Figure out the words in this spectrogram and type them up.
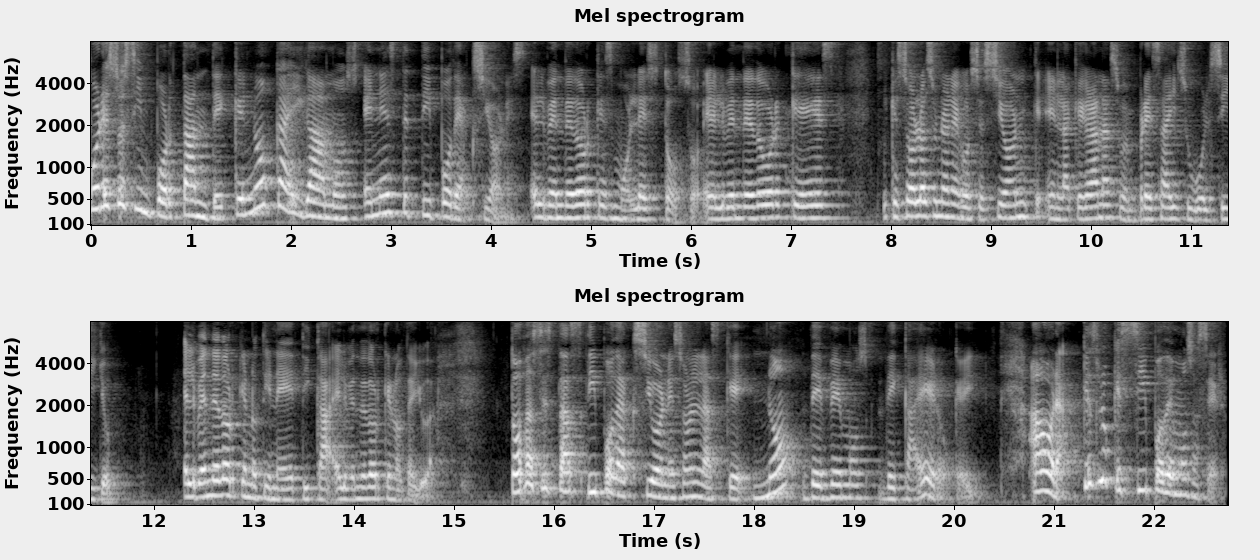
por eso es importante que no caigamos en este tipo de acciones. El vendedor que es molestoso, el vendedor que es que solo hace una negociación en la que gana su empresa y su bolsillo. El vendedor que no tiene ética, el vendedor que no te ayuda. Todas estas tipos de acciones son las que no debemos de caer, ¿ok? Ahora, ¿qué es lo que sí podemos hacer?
